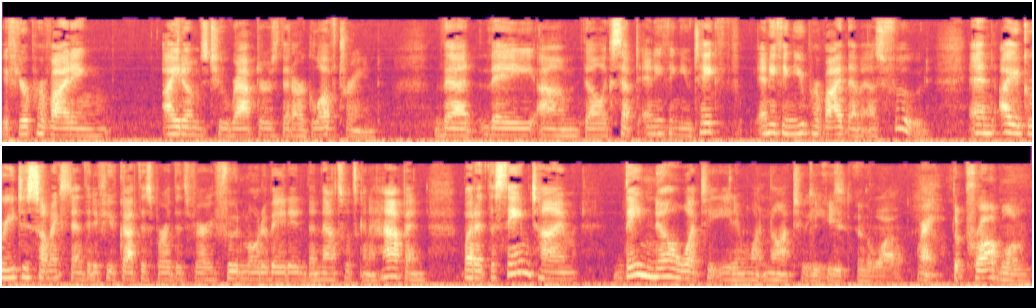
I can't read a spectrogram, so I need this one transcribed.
if you're providing items to raptors that are glove trained, that they um, they'll accept anything you take, anything you provide them as food. And I agree to some extent that if you've got this bird that's very food motivated, then that's what's going to happen. But at the same time, they know what to eat and what not to, eat. Eat in the wild. Right. The problem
